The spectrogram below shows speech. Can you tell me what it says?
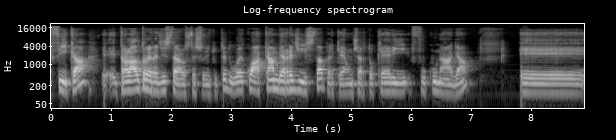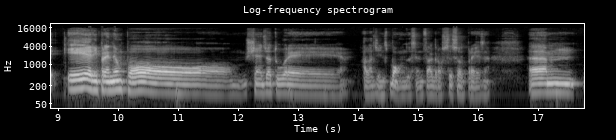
fica e, e tra l'altro il regista era lo stesso di tutte e due qua cambia il regista perché è un certo Keri Fukunaga e, e riprende un po' sceneggiature alla James Bond senza grosse sorprese Ehm,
